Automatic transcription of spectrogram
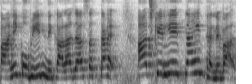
पानी को भी निकाला जा सकता है। आज के लिए इतना ही, धन्यवाद।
